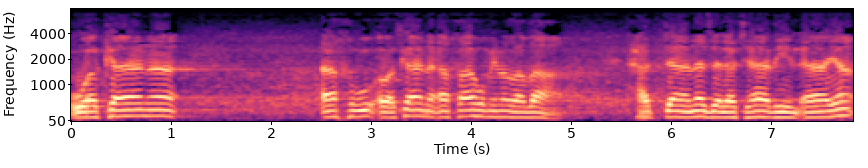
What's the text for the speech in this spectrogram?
وكان أخو وكان أخاه من الرضاعة حتى نزلت هذه الآية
